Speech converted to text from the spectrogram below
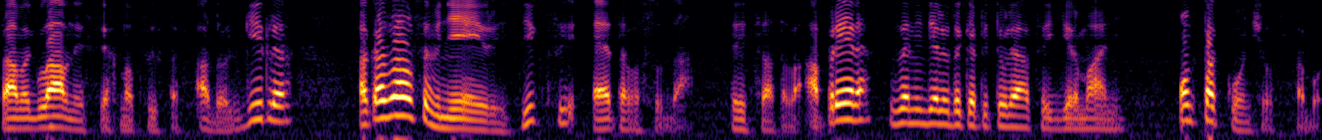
Самый главный из всех нацистов, Адольф Гитлер, оказался вне юрисдикции этого суда. 30 апреля, за неделю до капитуляции Германии, он покончил с собой.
